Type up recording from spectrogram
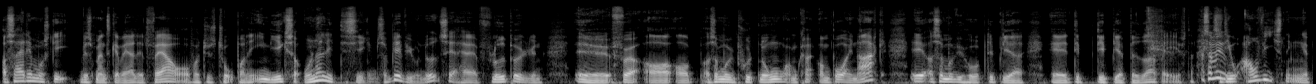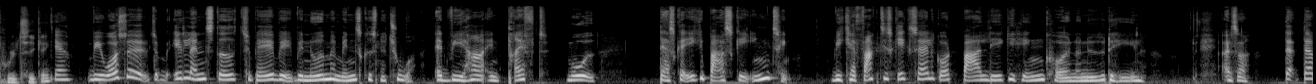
og så er det måske, hvis man skal være lidt færre over for dystoperne, egentlig ikke så underligt, de siger, jamen, så bliver vi jo nødt til at have flodbølgen øh, før, og, og, og så må vi putte nogen om, ombord i nark, øh, og så må vi håbe, det bliver, øh, det, det bliver bedre bagefter. Og så, vi, så det er jo afvisningen af politik. Ikke? Ja, vi er jo også et eller andet sted tilbage ved, ved noget med menneskets natur, at vi har en drift mod, der skal ikke bare ske ingenting vi kan faktisk ikke særlig godt bare ligge i hængekøjen og nyde det hele. Altså, der, der,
